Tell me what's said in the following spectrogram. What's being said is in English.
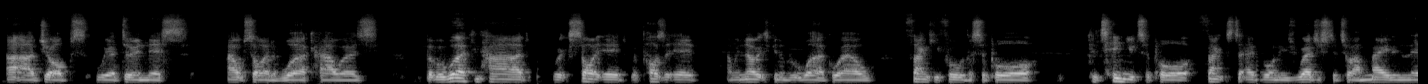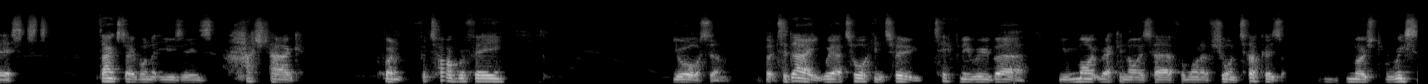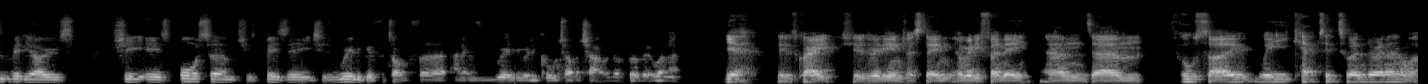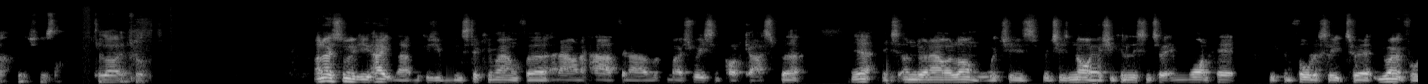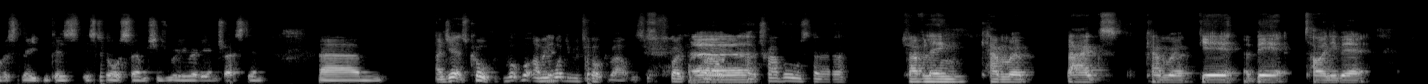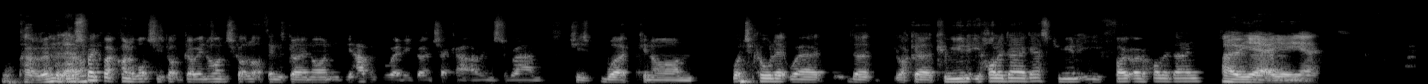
at our jobs. We are doing this outside of work hours, but we're working hard. We're excited. We're positive, and we know it's going to work well. Thank you for all the support, continued support. Thanks to everyone who's registered to our mailing list. Thanks to everyone that uses hashtag front photography. You're awesome. But today we are talking to Tiffany Ruber. You might recognize her from one of Sean Tucker's most recent videos. She is awesome. She's busy. She's a really good photographer. And it was really, really cool to have a chat with her for a bit, wasn't it? Yeah, it was great. She was really interesting and really funny. And um, also, we kept it to under an hour, which was delightful. I know some of you hate that because you've been sticking around for an hour and a half in our most recent podcast, but yeah, it's under an hour long, which is which is nice. You can listen to it in one hit. You can fall asleep to it. You won't fall asleep because it's awesome. She's really really interesting. Um, and yeah, it's cool. What, what, I mean, what did we talk about? We spoke about uh, her travels, her traveling, camera bags, camera gear, a bit, tiny bit. Can't remember now. We spoke about kind of what she's got going on. She's got a lot of things going on. If you haven't already, go and check out her Instagram. She's working on what do you call it? Where the like a community holiday, I guess, community photo holiday. Oh yeah, yeah, yeah.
